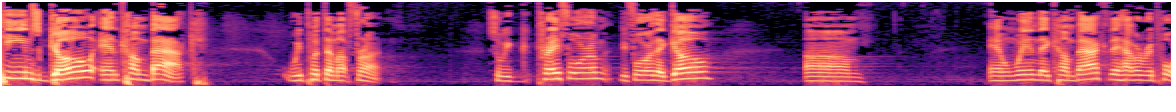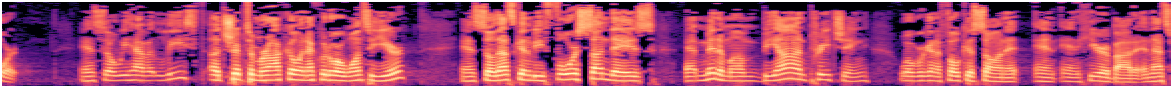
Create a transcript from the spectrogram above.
teams go and come back, we put them up front. So we pray for them before they go. Um, and when they come back, they have a report. And so we have at least a trip to Morocco and Ecuador once a year. And so that's going to be four Sundays at minimum beyond preaching where we're going to focus on it and, and hear about it. And that's,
